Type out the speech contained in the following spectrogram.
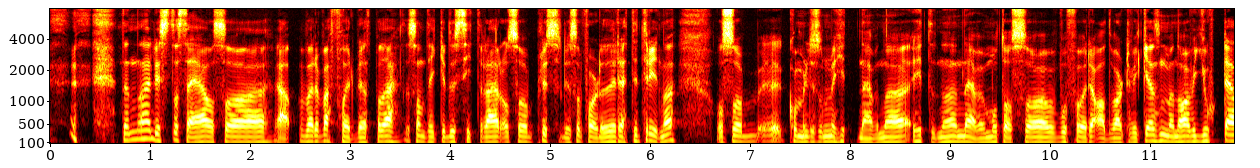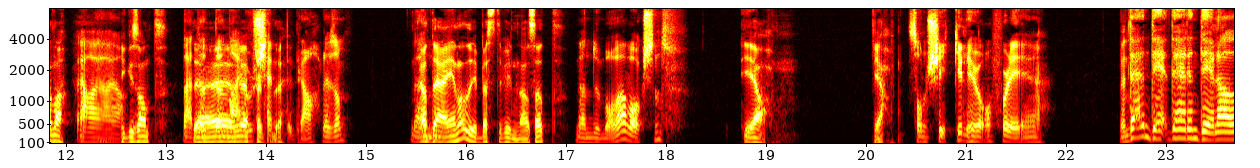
Den har jeg lyst til å se, og så ja, bare vær forberedt på det. Sånn at ikke du sitter der, og så plutselig så får du det rett i trynet. Og så eh, kommer liksom hyttene neve mot oss, og hvorfor advarte vi ikke? Men nå har vi gjort det, da. Ja, ja, ja. Ikke sant? Nei, Det- den, er jo kjempebra, liksom. Men, Ja, det er en av de beste filmene jeg har sett. men du må være voksen. Ja. Ja. Sånn skikkelig òg, fordi Men det er, en del, det er en del av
